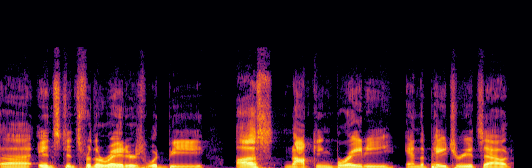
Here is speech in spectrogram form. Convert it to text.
uh, instance for the Raiders would be us knocking Brady and the Patriots out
